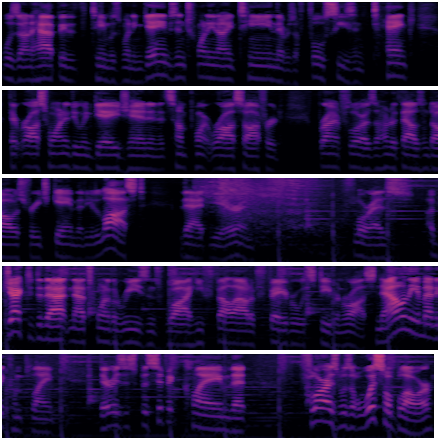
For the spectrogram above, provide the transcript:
was unhappy that the team was winning games in 2019. There was a full season tank that Ross wanted to engage in, and at some point, Ross offered Brian Flores $100,000 for each game that he lost that year, and Flores objected to that, and that's one of the reasons why he fell out of favor with Stephen Ross. Now, in the amended complaint, there is a specific claim that Flores was a whistleblower,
